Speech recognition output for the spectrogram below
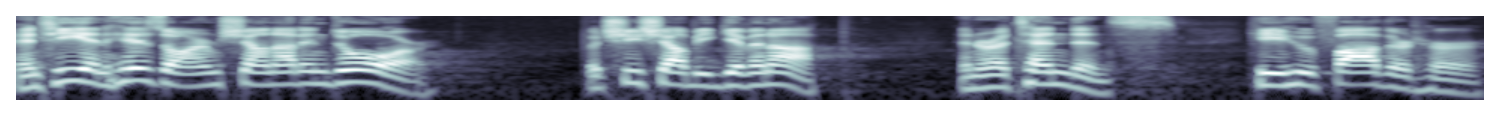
and he and his arm shall not endure. But she shall be given up, and her attendants, he who fathered her,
